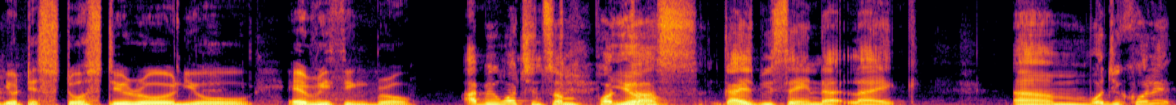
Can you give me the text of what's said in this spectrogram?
Your testosterone, your everything, bro. I've been watching some podcasts. Guys be saying that like, um, what do you call it?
